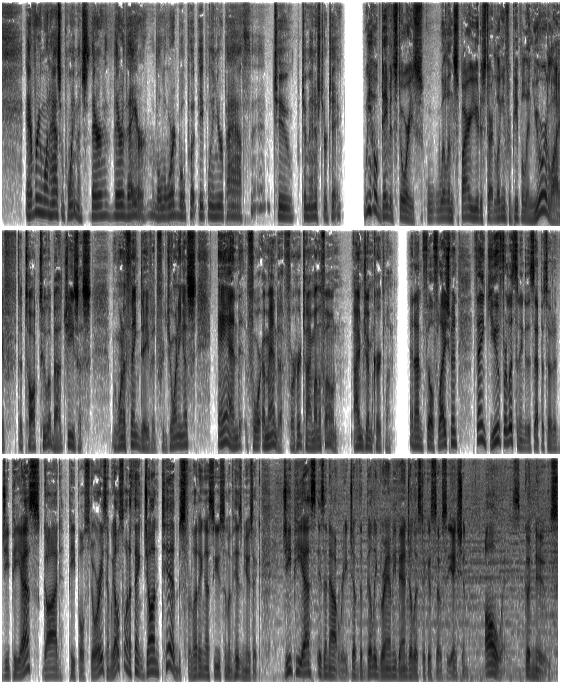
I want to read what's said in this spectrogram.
Everyone has appointments. They're they're there. The Lord will put people in your path to to minister to. We hope David's stories will inspire you to start looking for people in your life to talk to about Jesus. We want to thank David for joining us and for Amanda for her time on the phone. I'm Jim Kirkland. And I'm Phil Fleischman. Thank you for listening to this episode of GPS, God, People, Stories. And we also want to thank John Tibbs for letting us use some of his music. GPS is an outreach of the Billy Graham Evangelistic Association. Always good news.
